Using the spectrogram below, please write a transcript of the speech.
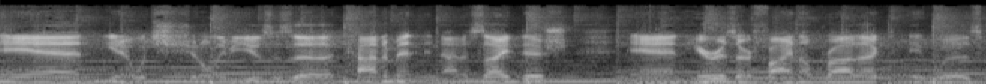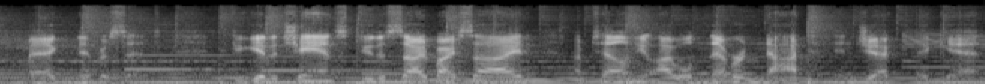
and you know, which should only be used as a condiment and not a side dish. And here is our final product. It was magnificent. If you get a chance, do the side by side. I'm telling you, I will never not inject again.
